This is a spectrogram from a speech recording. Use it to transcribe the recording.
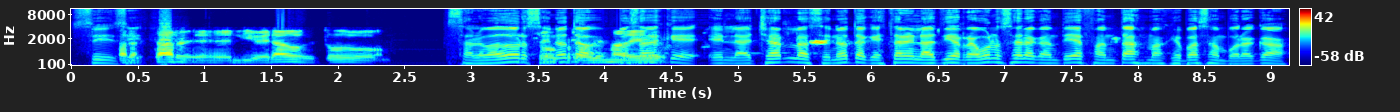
Sí, para sí. estar eh, liberados de todo. Salvador, se nota, vos de sabés que en la charla se nota que están en la Tierra. Vos no sabés la cantidad de fantasmas que pasan por acá.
